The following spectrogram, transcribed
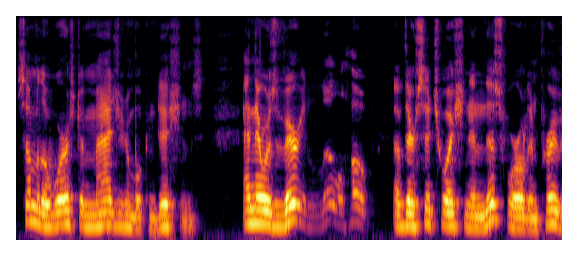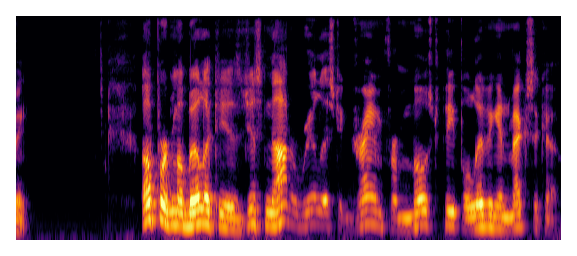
some of the worst imaginable conditions. And there was very little hope of their situation in this world improving. Upward mobility is just not a realistic dream for most people living in Mexico.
